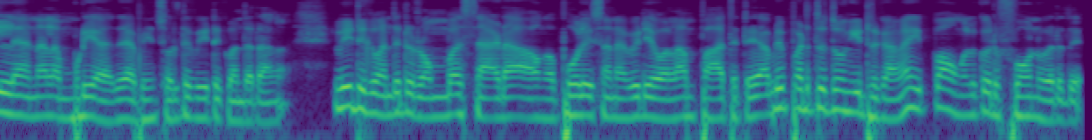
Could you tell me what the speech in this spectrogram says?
இல்லை என்னால் முடியாது அப்படின்னு சொல்லிட்டு வீட்டுக்கு வந்துடுறாங்க. வீட்டுக்கு வந்துட்டு ரொம்ப சேடாக அவங்க போலீஸான வீடியோவெல்லாம் பார்த்துட்டு அப்படியே படுத்து தூங்கிட்டு இருக்காங்க. இப்போ அவங்களுக்கு ஒரு ஃபோன் வருது.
